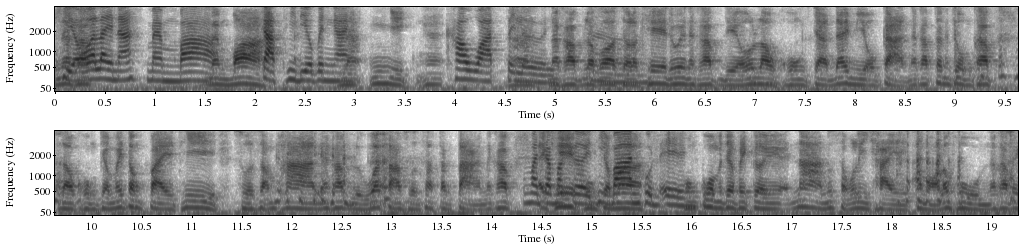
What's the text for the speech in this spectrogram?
เขียวนคบอะไรนะ แมมบ้า แมมบ้ากัดทีเดียวเป็นไง นะหงิกฮะ เข้าวัดไปเลยนะครับแล้วก็ออจระเข้ด้วยนะครับ เดี๋ยวเราคงจะได้มีโอกาสนะครับท่านผู้ชมครับ เราคงจะไม่ต้องไปที่สวนสัมพันธ์นะครับ หรือว่าตามสวนสัตว์ต่างๆนะครับมันจะมาไอ้เกยคงที่จะบ้านมคุณเอง ผมกลัวมันจะไปเกยหน้าอนุสาวรีย์ชัย สมรภูมินะครับ ไป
